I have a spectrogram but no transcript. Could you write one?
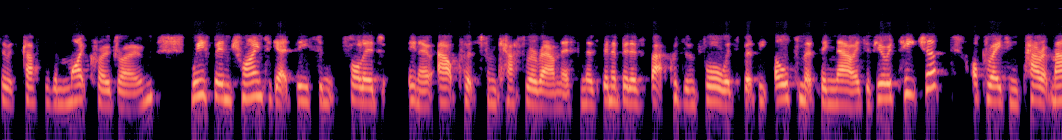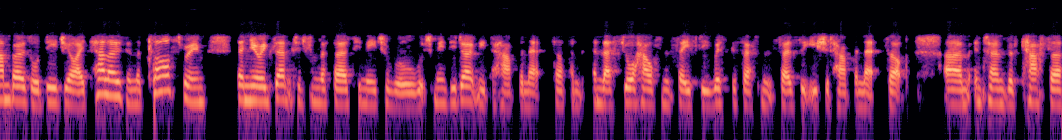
so it's classed as a micro drone, we've been trying to get decent, solid you know outputs from CASA around this, and there's been a bit of backwards and forwards. But the ultimate thing now is if you're a teacher operating Parrot Mambos or DJI Tellos in the classroom, then you're exempted from the 30 meter rule, which means you don't need to have the nets up unless your health and safety risk assessment says that you should have the nets up. Um, in terms of CASA,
